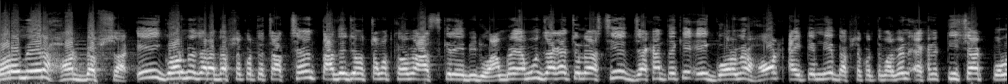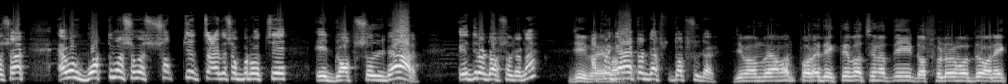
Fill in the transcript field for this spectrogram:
গরমের হট ব্যবসা। এই গরমে যারা ব্যবসা করতে চাচ্ছেন, তাদের জন্য চমৎকার হবে আজকের এই ভিডিও আমরা এমন জায়গায় চলে আসছি যেখান থেকে এই গরমের হট আইটেম নিয়ে ব্যবসা করতে পারবেন। এখানে টি শার্ট পোলো শার্ট এবং বর্তমান সময় সবচেয়ে চাহিদা সম্পন্ন হচ্ছে এই ড্রপ শোল্ডার এই দুটো ড্রপ শোল্ডার না? জি ভাই, আপনার আমার- গায়ে ড্রপ জি মামুন ভাই আমার পরে দেখতে পাচ্ছেন আপনি ডপ শোল্ডারের মধ্যে অনেক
